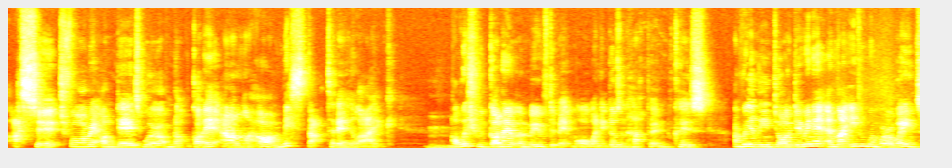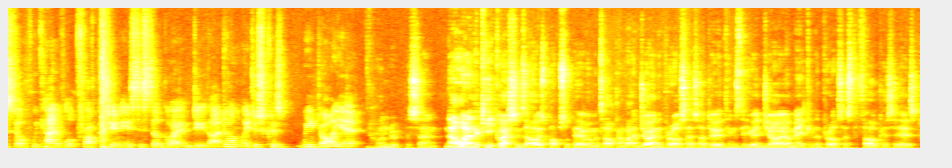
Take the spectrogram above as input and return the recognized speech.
i search for it on days where i've not got it and i'm like oh i missed that today like Mm-hmm. I wish we'd gone out and moved a bit more when it doesn't happen because I really enjoy doing it. And like even when we're away and stuff, we kind of look for opportunities to still go out and do that, don't we? Just because we enjoy it. Hundred percent. Now, one of the key questions that always pops up here when we're talking about enjoying the process or doing things that you enjoy or making the process the focus is,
